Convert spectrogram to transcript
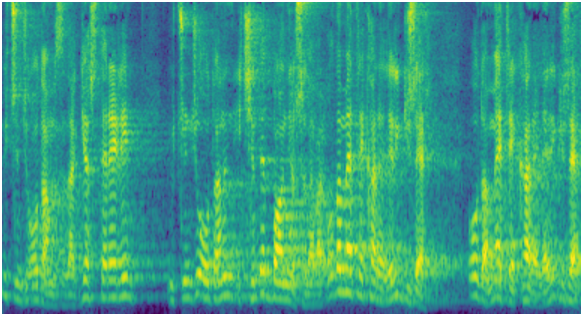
Üçüncü odamızı da gösterelim. Üçüncü odanın içinde banyosu da var. O da metrekareleri güzel. O da metrekareleri güzel.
